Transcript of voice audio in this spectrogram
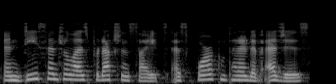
and decentralized production sites as four competitive edges,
